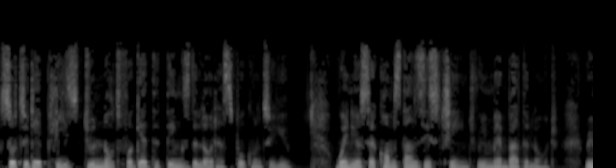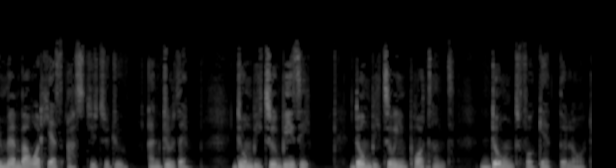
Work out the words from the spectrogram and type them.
So today, please do not forget the things the Lord has spoken to you. When your circumstances change, remember the Lord. Remember what He has asked you to do and do them. Don't be too busy. Don't be too important. Don't forget the Lord.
